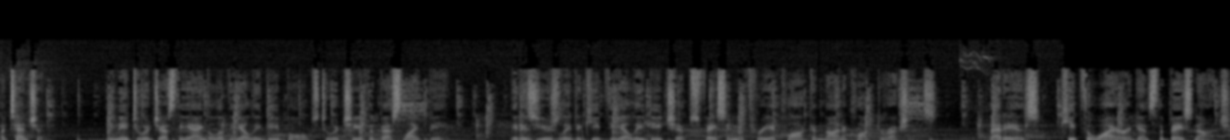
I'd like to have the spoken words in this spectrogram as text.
Attention! You need to adjust the angle of the LED bulbs to achieve the best light beam. It is usually to keep the LED chips facing the 3 o'clock and 9 o'clock directions. That is, keep the wire against the base notch.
